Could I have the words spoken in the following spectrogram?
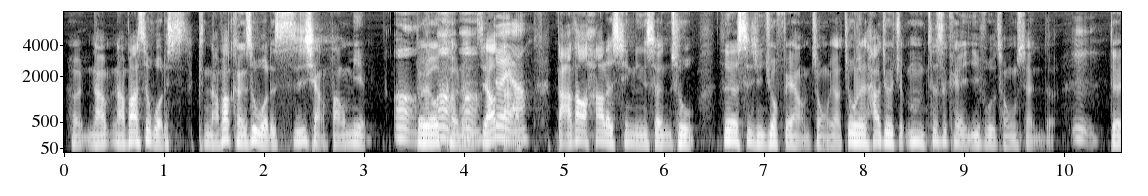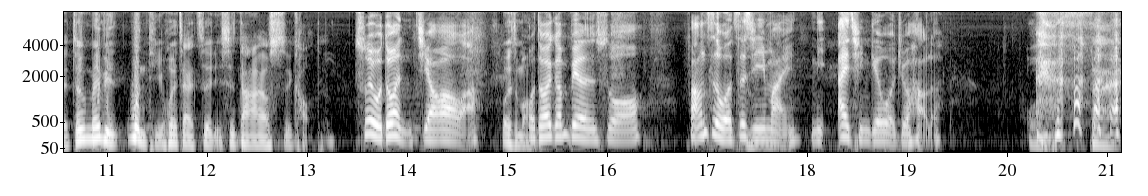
和哪哪怕是我的，哪怕可能是我的思想方面，嗯，都有可能。只要达达到他的心灵深处，这个事情就非常重要，就会他就觉得，嗯，这是可以依附重生的。嗯，对，就是 maybe 问题会在这里，是大家要思考的。所以我都很骄傲啊。为什么？我都会跟别人说，房子我自己买，你爱情给我就好了。哇塞，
